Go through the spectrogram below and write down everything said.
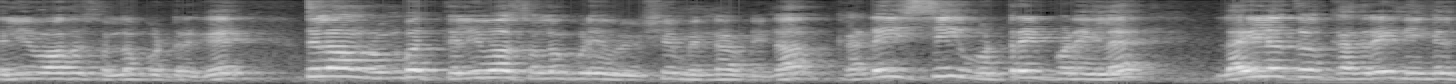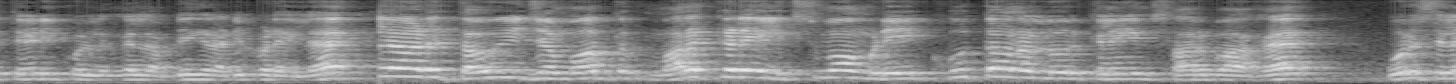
தெளிவாக சொல்லப்பட்டிருக்கு. இஸ்லாம் ரொம்ப தெளிவா சொல்லக்கூடிய ஒரு விஷயம் என்ன அப்படின்னா கடைசி ஒற்றை படையில லைலத்துல் கதரை நீங்கள் தேடிக்கொள்ளுங்கள் அப்படிங்கிற அடிப்படையில தமிழ்நாடு தௌஹி ஜமாத் மரக்கடை லிக்ஸ்மாமுடி கூத்தாநல்லூர் கிளையின் சார்பாக ஒரு சில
